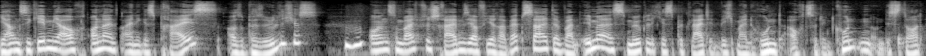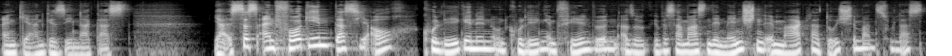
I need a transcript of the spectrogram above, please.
Ja, und Sie geben ja auch online einiges preis, also Persönliches. Mhm. Und zum Beispiel schreiben Sie auf Ihrer Webseite, wann immer es möglich ist, begleitet mich mein Hund auch zu den Kunden und ist dort ein gern gesehener Gast. Ja, ist das ein Vorgehen, das Sie auch Kolleginnen und Kollegen empfehlen würden, also gewissermaßen den Menschen im Makler durchschimmern zu lassen?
